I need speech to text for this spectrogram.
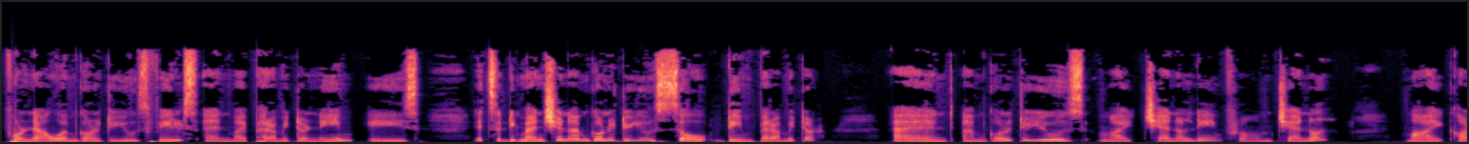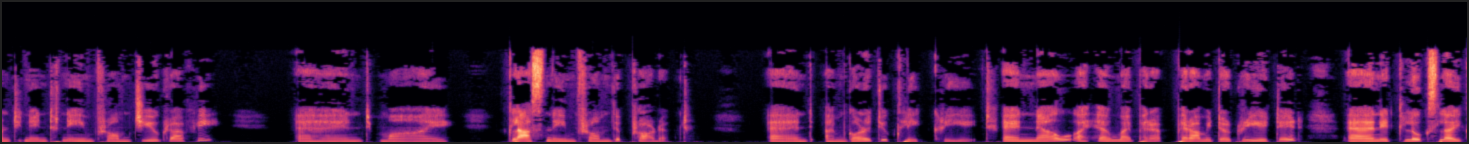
For now, I'm going to use fields and my parameter name is it's a dimension I'm going to use so dim parameter. And I'm going to use my channel name from channel my continent name from geography and my class name from the product. And I'm going to click create. And now I have my para parameter created and it looks like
